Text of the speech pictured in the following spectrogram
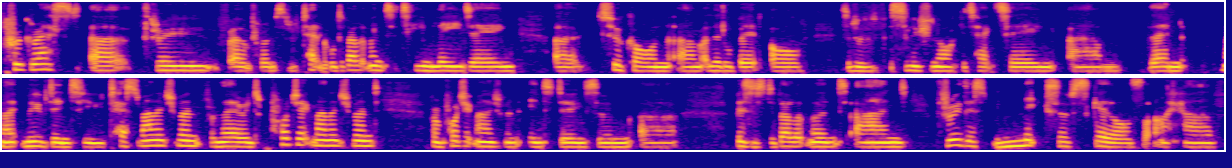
progressed uh, through from, from, sort of technical development to team leading, uh, took on um, a little bit of sort of solution architecting, um, then moved into test management, from there into project management, from project management into doing some uh, business development, and through this mix of skills that I have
